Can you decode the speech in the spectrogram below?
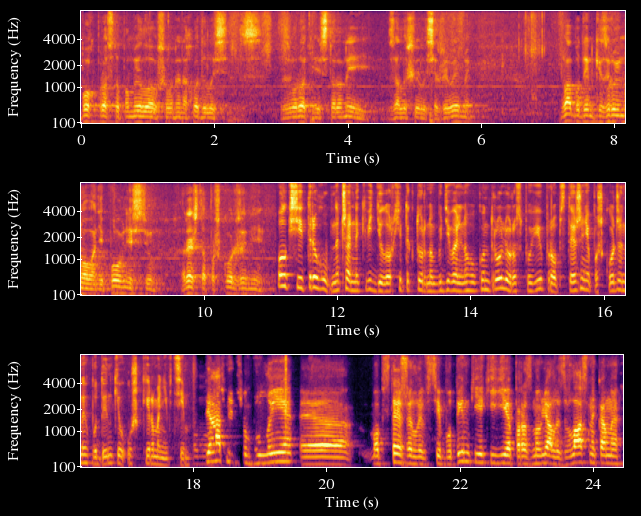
Бог просто помилував, що вони знаходились з зворотньої сторони і залишилися живими. Два будинки зруйновані повністю, решта пошкоджені. Олексій Тригуб, начальник відділу архітектурно-будівельного контролю, розповів про обстеження пошкоджених будинків у Шкірманівці. В п'ятницю були, е, обстежили всі будинки, які є, порозмовляли з власниками.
